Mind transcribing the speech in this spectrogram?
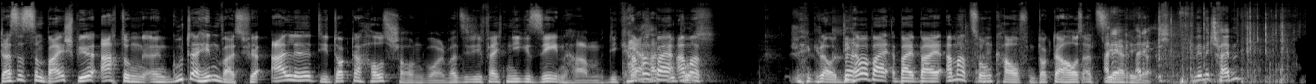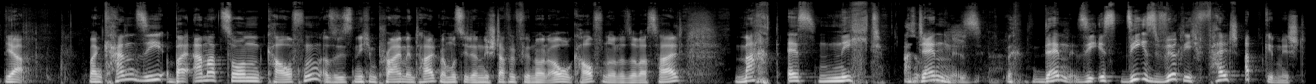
Das ist zum Beispiel, Achtung, ein guter Hinweis für alle, die Dr. House schauen wollen, weil sie die vielleicht nie gesehen haben. Die kann Er man bei. Amazon. Genau, die kann man bei, bei, bei Amazon kaufen, Dr. House als Serie. warte, ich will mitschreiben. Ja. Man kann sie bei Amazon kaufen, also sie ist nicht im Prime enthalten, man muss sie dann die Staffel für 9 Euro kaufen oder sowas halt. Macht es nicht. Denn, s- denn sie ist, sie ist wirklich falsch abgemischt.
